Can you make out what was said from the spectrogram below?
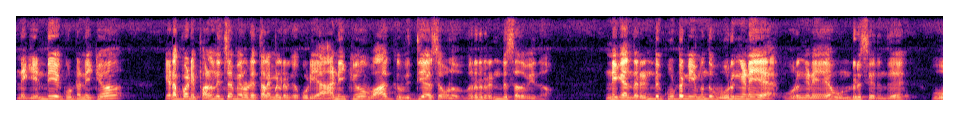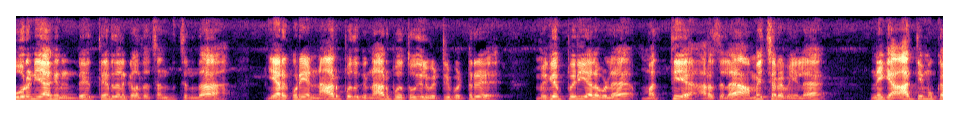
இன்னைக்கு என்டிஏ கூட்டணிக்கும் எடப்பாடி பழனிசாமியோடைய தலைமையில் இருக்கக்கூடிய அணிக்கும் வாக்கு வித்தியாசம் எவ்வளவு? வெறும் ரெண்டு சதவீதம். இன்னைக்கு அந்த ரெண்டு கூட்டணியும் வந்து ஒருங்கிணைய ஒருங்கிணைய ஒன்று சேர்ந்து ஓரணியாக நின்று தேர்தல் களத்தை சந்திச்சிருந்தா ஏறக்குறைய நாற்பதுக்கு நாற்பது தொகுதியில் வெற்றி பெற்று மிகப்பெரிய அளவில் மத்திய அரசில் அமைச்சரவையில் இன்னைக்கு அதிமுக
